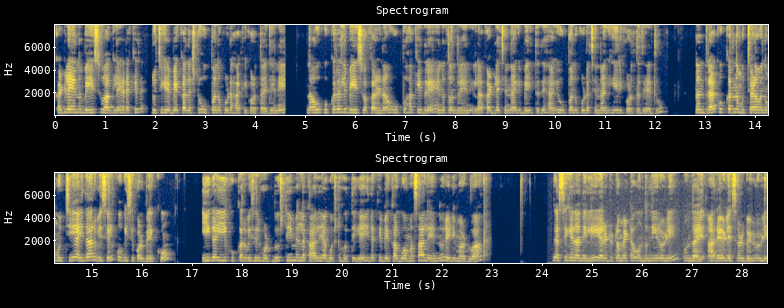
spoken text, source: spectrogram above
ಕಡಲೆಯನ್ನು ಬೇಯಿಸುವಾಗಲೇ ಅದಕ್ಕೆ ರುಚಿಗೆ ಬೇಕಾದಷ್ಟು ಉಪ್ಪನ್ನು ಕೂಡ ಹಾಕಿಕೊಳ್ತಾ ಇದ್ದೇನೆ. ನಾವು ಕುಕ್ಕರಲ್ಲಿ ಬೇಯಿಸುವ ಕಾರಣ ಉಪ್ಪು ಹಾಕಿದರೆ ಏನು ತೊಂದರೆ ಏನಿಲ್ಲ. ಕಡಲೆ ಚೆನ್ನಾಗಿ ಬೇಯುತ್ತದೆ ಹಾಗೆ ಉಪ್ಪನ್ನು ಕೂಡ ಚೆನ್ನಾಗಿ ಹೀರಿಕೊಳ್ತದೆ ಅದು. ನಂತರ ಕುಕ್ಕರ್ನ ಮುಚ್ಚಳವನ್ನು ಮುಚ್ಚಿ ಐದಾರು ವಿಸಿಲ್ ಕೂಗಿಸಿಕೊಳ್ಬೇಕು ಈಗ ಈ ಕುಕ್ಕರ್ ವಿಸಿಲ್ ಹೊಡೆದು ಸ್ಟೀಮೆಲ್ಲ ಖಾಲಿಯಾಗುವಷ್ಟು ಹೊತ್ತಿಗೆ ಇದಕ್ಕೆ ಬೇಕಾಗುವ ಮಸಾಲೆಯನ್ನು ರೆಡಿ ಮಾಡುವ. ಗಸಿಗೆ ನಾನಿಲ್ಲಿ ಎರಡು ಟೊಮೆಟೊ, ಒಂದು ನೀರುಳ್ಳಿ, ಒಂದು ಆರೇಳು ಎಸಳು ಬೆಳ್ಳುಳ್ಳಿ,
